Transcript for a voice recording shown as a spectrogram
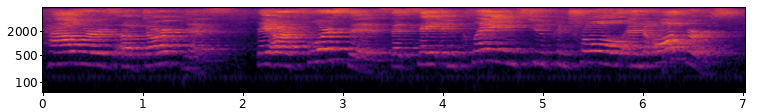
powers of darkness. They are forces that Satan claims to control and offers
